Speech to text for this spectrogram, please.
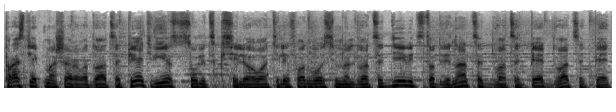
Проспект Машерова, 25, въезд с улицы Киселева. Телефон 8029 112 25 25.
